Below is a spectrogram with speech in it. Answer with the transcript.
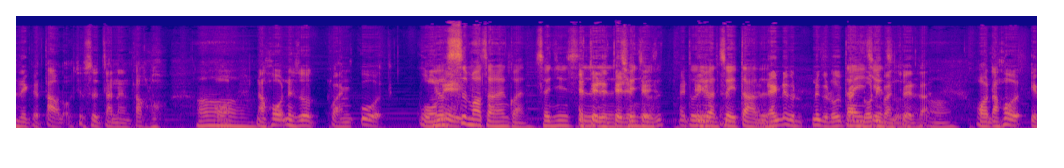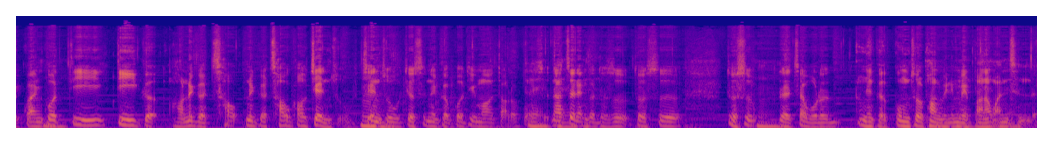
那个大楼，就是展览大楼。哦。然后那时候管过。国内世贸展览馆曾经是全球楼地板最大的，那个那个楼楼地板最大。哦，然后也管过第一第一个哦那个超那个超高建筑建筑就是那个国际贸易岛的公司，那这两个都是都是都是呃在我的那个工作范围里面帮他完成的。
